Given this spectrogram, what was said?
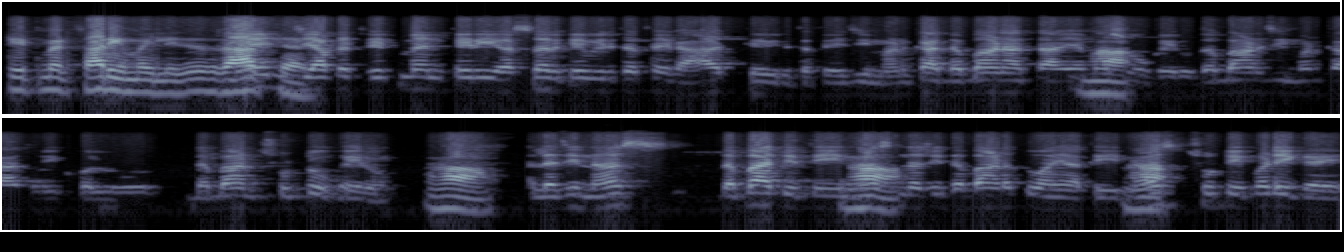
ટ્રીટમેન્ટ સારી મળી છે. રાહત જે આપણે ટ્રીટમેન્ટ કરી અસર કેવી રીતે થઈ રાહત કેવી રીતે થઈ જે મણકા દબાણ હતા એમાં શું કર્યું? દબાણ જે મણકા હતું એ ખોલવું દબાણ છૂટું કર્યું. હા. એટલે જે નસ દબાતી હતી નસ નજી દબાણ હતું અહીંયાથી. નસ છૂટી પડી ગઈ.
